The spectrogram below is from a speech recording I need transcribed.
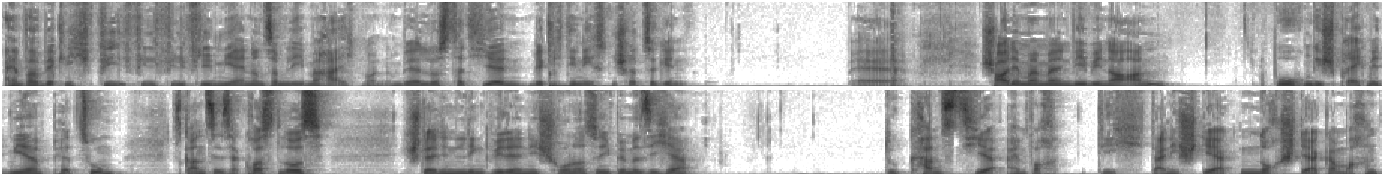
einfach wirklich viel, viel, viel, viel mehr in unserem Leben erreichen können. Und wer Lust hat, hier wirklich den nächsten Schritt zu gehen, äh, schau dir mal mein Webinar an, buch ein Gespräch mit mir per Zoom. Das Ganze ist ja kostenlos. Ich stelle den Link wieder in die Show Notes und ich bin mir sicher, du kannst hier einfach dich, deine Stärken noch stärker machen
